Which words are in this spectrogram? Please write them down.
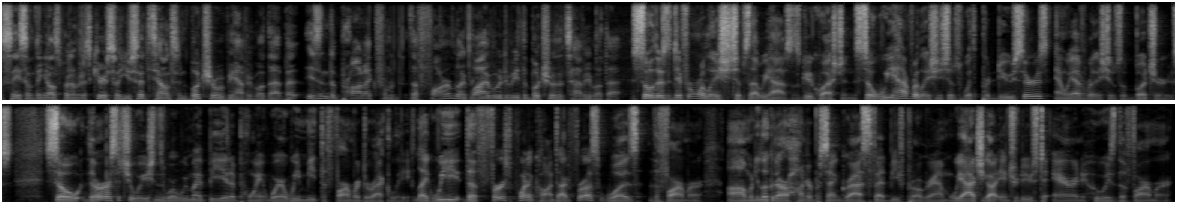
say something else, but I'm just curious. So you said Townsend Butcher would be happy about that, but isn't the product from the farm? Like, why would it be the butcher that's happy about that? So there's different relationships that we have. So it's a good question. So we have relationships with producers and we have relationships with butchers. So there are situations where we might be at a point where we meet the farmer directly. Like we, the first point of contact for us was the farmer. Um, when you look at our 100% grass-fed beef program, we actually got introduced to Aaron, who is the farmer.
